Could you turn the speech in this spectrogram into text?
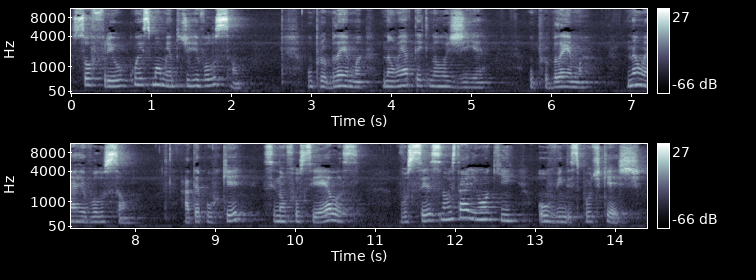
sofreu com esse momento de revolução. O problema não é a tecnologia, o problema não é a revolução. Até porque, se não fosse elas, vocês não estariam aqui ouvindo esse podcast.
